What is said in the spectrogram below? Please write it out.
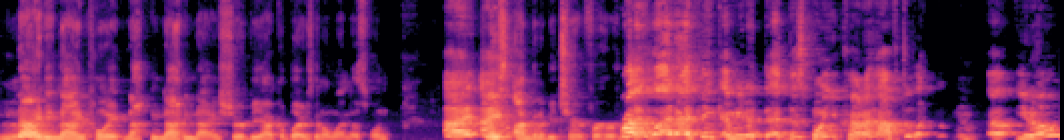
99.999 sure Bianca Blair is gonna win this one. I, At I, least I'm gonna be cheering for her. right. Well, and I think, I mean, at, at this point, you kind of have to, like, mm, uh, you know.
